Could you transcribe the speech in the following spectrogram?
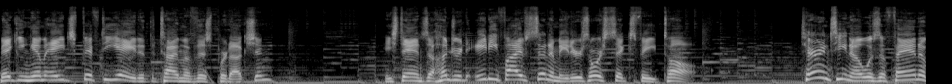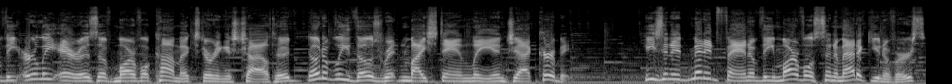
making him age 58 at the time of this production. He stands 185 centimeters or 6 feet tall. Tarantino was a fan of the early eras of Marvel Comics during his childhood, notably those written by Stan Lee and Jack Kirby. He's an admitted fan of the Marvel Cinematic Universe.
